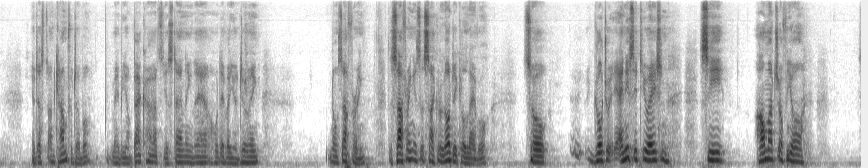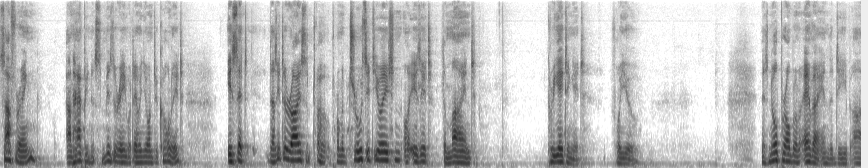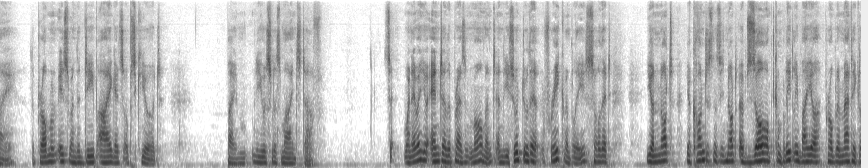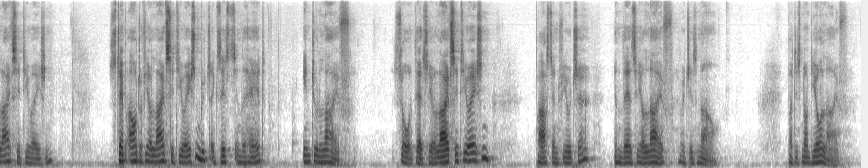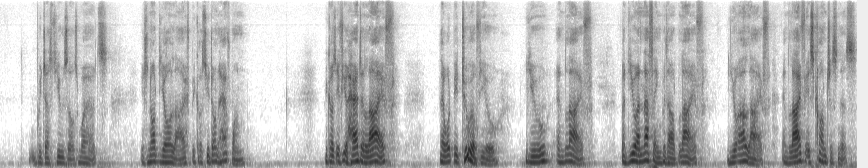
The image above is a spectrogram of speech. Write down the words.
You're just uncomfortable. Maybe your back hurts, you're standing there, whatever you're doing. No suffering. The suffering is a psychological level. So go to any situation, see how much of your suffering, unhappiness, misery, whatever you want to call it, is that does it arise from a true situation or is it the mind creating it for you? There's no problem ever in the deep eye. The problem is when the deep eye gets obscured by useless mind stuff. So whenever you enter the present moment, and you should do that frequently so that you're not, your consciousness is not absorbed completely by your problematic life situation. Step out of your life situation, which exists in the head, into life. So there's your life situation, past and future, and there's your life, which is now. But it's not your life. We just use those words. It's not your life because you don't have one. Because if you had a life, there would be two of you, you and life. But you are nothing without life. You are life, and life is consciousness.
